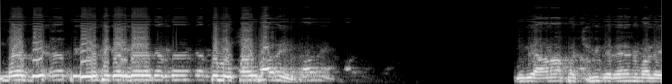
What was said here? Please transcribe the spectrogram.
ਮੈਂ ਬੇ- ਬੇਨਤੀ ਕਰਦਾ ਕਿ ਮਨਸਾਨ ਸਾਰੇ ਲੁਧਿਆਣਾ ਪੱਛਮੀ ਦੇ ਰਹਿਣ ਵਾਲੇ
